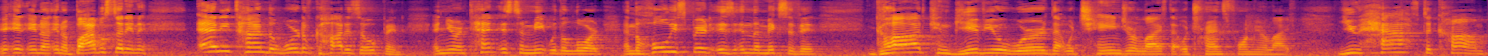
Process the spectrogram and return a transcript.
in, in, a, in a bible study Anytime the Word of God is opened and your intent is to meet with the Lord and the Holy Spirit is in the mix of it, God can give you a word that would change your life, that would transform your life. You have to come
